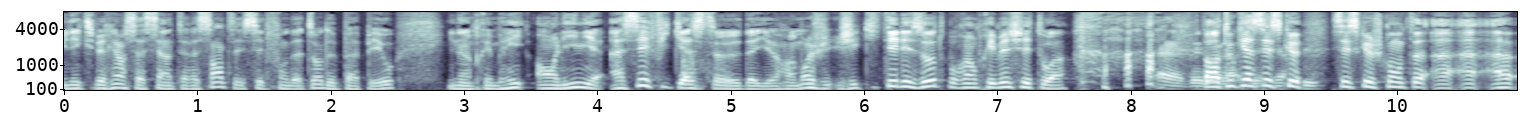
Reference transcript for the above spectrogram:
une expérience assez intéressante et c'est le fondateur de Papéo, une imprimerie en ligne assez efficace d'ailleurs. Moi, j'ai quitté les autres pour imprimer chez toi. Ah, ben en tout cas, c'est ce que c'est ce que je compte à,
